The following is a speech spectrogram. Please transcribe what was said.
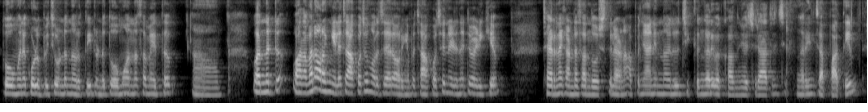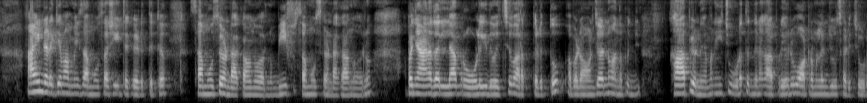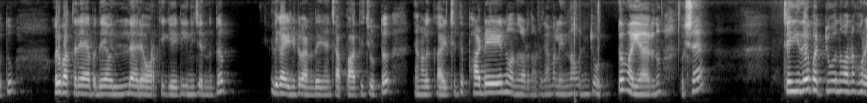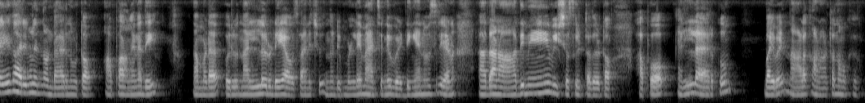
തോമിനെ കുളിപ്പിച്ചുകൊണ്ട് നിർത്തിയിട്ടുണ്ട്. തോമു വന്ന സമയത്ത് വന്നിട്ട് അവൻ ഉറങ്ങിയില്ല. ചാക്കോച്ചൻ കുറച്ച് നേരം ഉറങ്ങി. അപ്പോൾ ചാക്കോച്ചൻ എഴുന്നേറ്റ് വഴിക്ക് ചേട്ടനെ കണ്ട സന്തോഷത്തിലാണ്. അപ്പോൾ ഞാൻ ഇന്നൊരു ചിക്കൻ കറി വെക്കാമെന്ന് വിചാരിച്ചു. രാത്രി ചിക്കൻ കറിയും ചപ്പാത്തിയും. അതിന്റെ ഇടയ്ക്ക് മമ്മി സമൂസ ഷീറ്റൊക്കെ എടുത്തിട്ട് സമൂസ ഉണ്ടാക്കാമെന്ന് പറഞ്ഞു. ബീഫ് സമൂസ ഉണ്ടാക്കാമെന്ന് പറഞ്ഞു. അപ്പോൾ ഞാനതെല്ലാം റോൾ ചെയ്ത് വെച്ച് വറുത്തെടുത്തു. അപ്പോൾ ഡോൺ ചേട്ടന് വന്നപ്പോൾ കാപ്പി ഉണ്ട്. ഞാൻ പറഞ്ഞു ഈ ചൂടത്ത് എന്തിനാ കാപ്പി? ഒരു വാട്ടർമെലൻ ജ്യൂസ് അടിച്ചു കൊടുത്തു. ഒരു പത്തരയായപ്പോൾ ദേ എല്ലാവരും ഉറക്കി കയറ്റി ഇനി ചെന്നിട്ട് ഇത് കഴിഞ്ഞിട്ട് വേണ്ടത് ഞാൻ ചപ്പാത്തി ചുട്ട് ഞങ്ങൾ കഴിച്ചിട്ട് പടേന്ന് വന്ന് കിടന്നോട്ടെ. ഞാൻ പറഞ്ഞു ഇന്ന് എനിക്ക് ഒട്ടും വയ്യായിരുന്നു. പക്ഷേ ചെയ്തേ പറ്റൂ എന്ന് പറഞ്ഞ കുറേ കാര്യങ്ങൾ ഇന്നുണ്ടായിരുന്നു കേട്ടോ. അപ്പോൾ അങ്ങനെ ദേ നമ്മുടെ ഒരു നല്ലൊരു ഡേ അവസാനിച്ചു. ഇന്ന് ഡിമ്പിളിന്റെ മാച്ചിന്റെ വെഡിങ് ആനിവേഴ്സറിയാണ്. അതാണ് ആദ്യമേ വിശ്വസിട്ടത് കേട്ടോ. അപ്പോൾ എല്ലാവർക്കും ബൈ ബൈ. നാളെ കാണാം കേട്ടോ നമുക്ക്.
